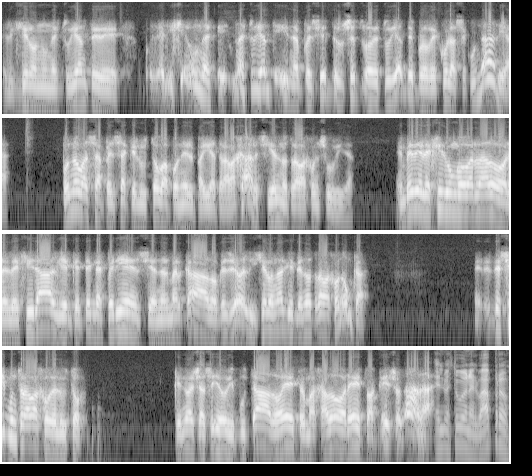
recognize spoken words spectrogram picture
Eligieron un estudiante de... Eligieron una, estudiantina, el presidente del centro de estudiantes, pero dejó la secundaria. Vos no vas a pensar que Lustó va a poner el país a trabajar si él no trabajó en su vida. En vez de elegir un gobernador, elegir a alguien que tenga experiencia en el mercado, que yo, eligieron a alguien que no trabajó nunca. Eh, decime un trabajo de Lustó. Que no haya sido diputado, esto, embajador, esto, aquello, nada. ¿Él no estuvo en el VAPRO?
